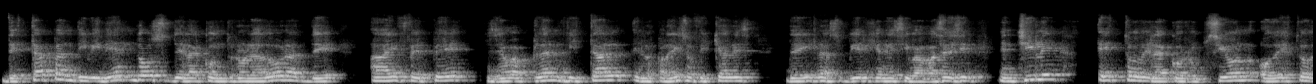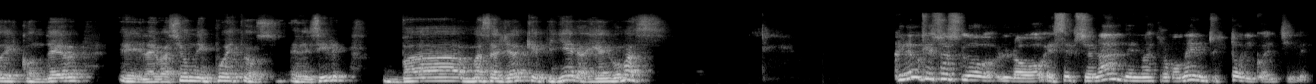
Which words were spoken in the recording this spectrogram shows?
destapan dividendos de la controladora de AFP, que se llama Plan Vital en los paraísos fiscales de Islas Vírgenes y Bahamas. Es decir, en Chile esto de la corrupción o de esto de esconder eh, la evasión de impuestos, es decir, va más allá que Piñera y algo más. Creo que eso es lo, excepcional de nuestro momento histórico en Chile.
